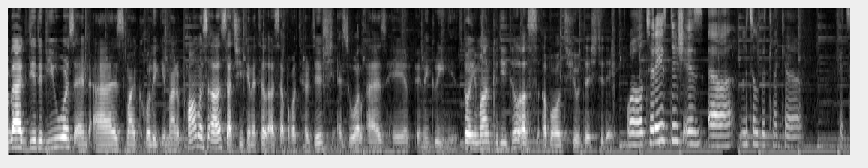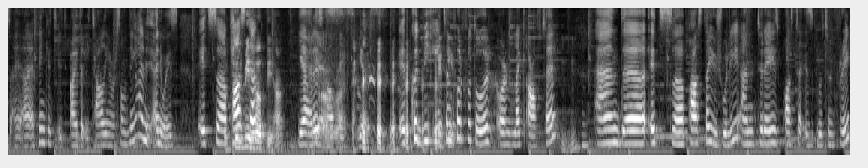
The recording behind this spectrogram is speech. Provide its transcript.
We're back, dear viewers, and as my colleague Eman promised us that she's gonna tell us about her dish as well as her ingredients. So, Eman, could you tell us about your dish today? Well, today's dish is a little bit like a. It's I, I think it's, it's either Italian or something. Anyways, it's uh, pasta. should be healthy, huh? Yeah, it is Yes. healthy. Yes. It could be eaten for futur or like after. Mm-hmm. And uh, it's uh, pasta usually, and today's pasta is gluten free.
